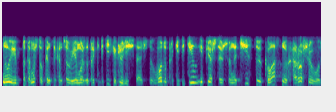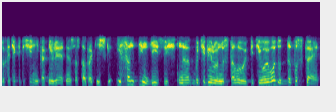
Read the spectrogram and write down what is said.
Ну и потому что, в конце концов, ее можно прокипятить, как люди считают, что воду прокипятил и пьешь совершенно чистую, классную, хорошую воду. Хотя кипячение никак не влияет на ее состав практически. И санпин, действующий на бутилированную столовую питьевую воду, допускает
